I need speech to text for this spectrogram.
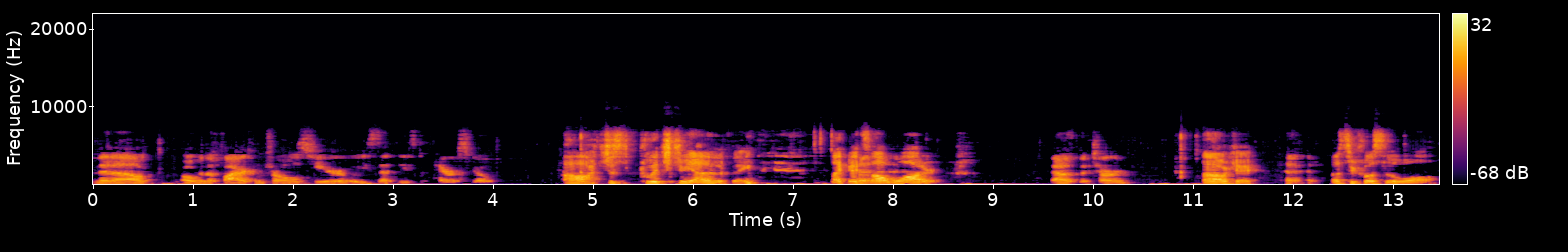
Then I'll over the fire controls here. We set these to periscope. Oh, it just glitched me out of the thing. like I saw water. That was the turn. Oh, okay. I was too close to the wall.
